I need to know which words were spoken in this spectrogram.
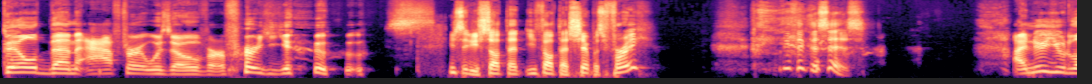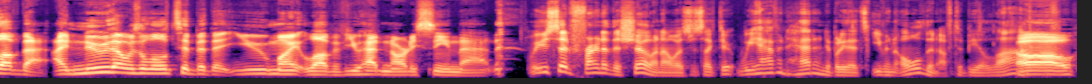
billed them after it was over for use. You said you thought that you thought that shit was free. What do you think this is? I knew you'd love that. I knew that was a little tidbit that you might love if you hadn't already seen that. Well, you said friend of the show, and I was just like, we haven't had anybody that's even old enough to be alive. Oh,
